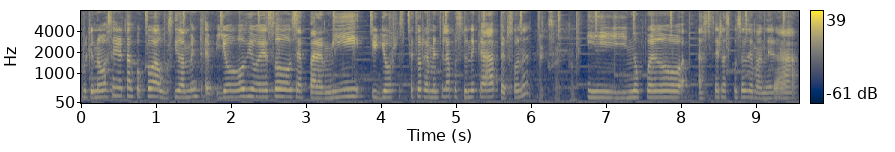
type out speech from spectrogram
porque no vas a ir tampoco abusivamente. Yo odio eso, o sea, para mí, yo respeto realmente la posición de cada persona Exacto. y no puedo hacer las cosas de manera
